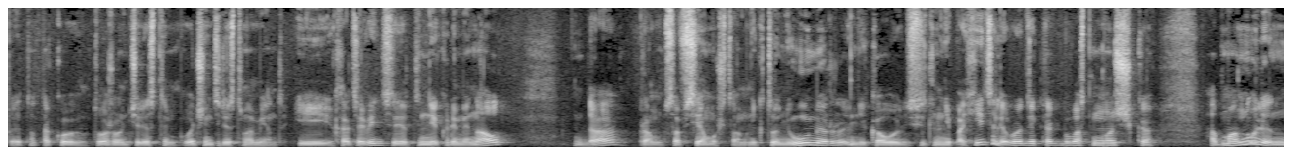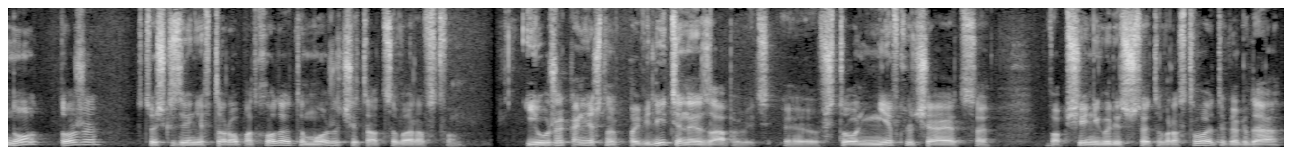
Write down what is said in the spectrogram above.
это такой тоже интересный, очень интересный момент. И хотя, видите, это не криминал, да, прям совсем уж там никто не умер, никого действительно не похитили, вроде как бы вас немножечко обманули, но тоже с точки зрения второго подхода это может считаться воровством. И уже, конечно, повелительная заповедь, э, что не включается, вообще не говорит, что это воровство, это когда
